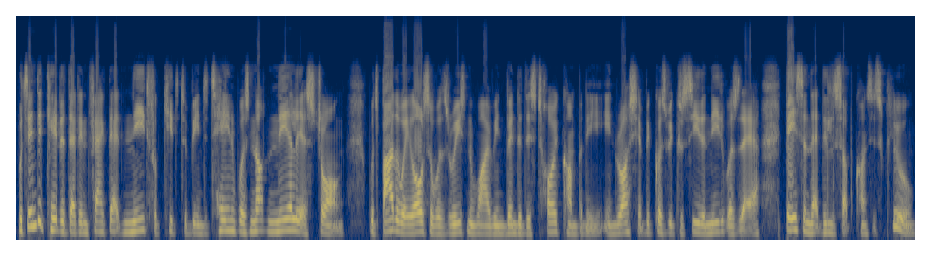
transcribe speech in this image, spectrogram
which indicated that, in fact, that need for kids to be entertained was not nearly as strong, which, by the way, also was the reason why we invented this toy company in Russia, because we could see the need was there based on that little subconscious clue.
